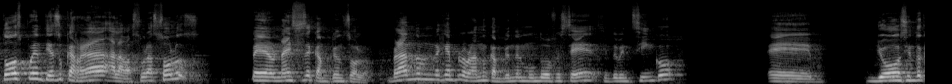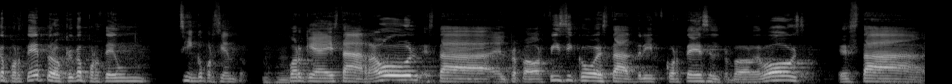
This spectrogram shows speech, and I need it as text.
todos pueden tirar su carrera a la basura solos, pero nadie se hace campeón solo. Brandon, un ejemplo, Brandon, campeón del mundo UFC 125. eh, yo siento que aporté, pero creo que aporté un 5%. Ujú. Porque ahí está Raúl, está el preparador físico, está Drift Cortés, el preparador de box, está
